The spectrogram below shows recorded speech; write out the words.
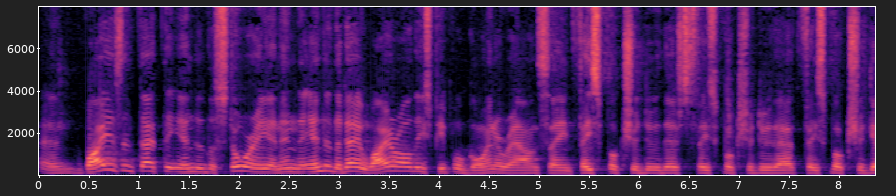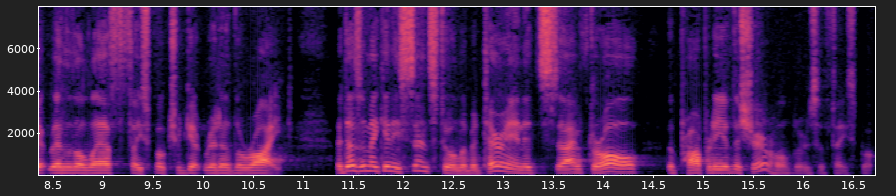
And why isn't that the end of the story? And in the end of the day, why are all these people going around saying Facebook should do this, Facebook should do that, Facebook should get rid of the left, Facebook should get rid of the right? It doesn't make any sense to a libertarian. It's, after all, the property of the shareholders of Facebook.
